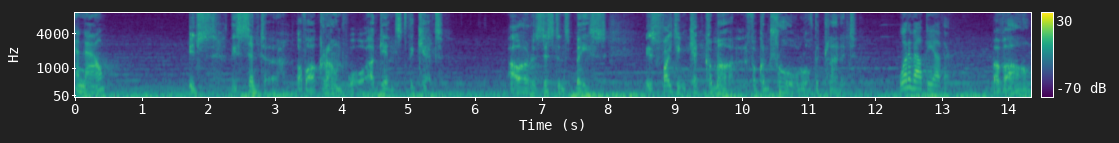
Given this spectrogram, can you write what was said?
And now? It's the center of our ground war against the Kett. Our resistance base is fighting Kett Command for control of the planet. What about the other? Havarl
